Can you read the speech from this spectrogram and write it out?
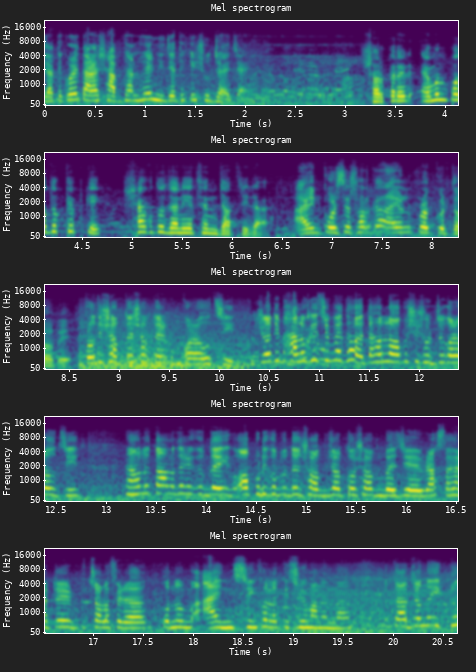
যাতে করে তারা সাবধান হয়ে নিজে থেকে শুধরায় যায়। সরকারের এমন পদক্ষেপকে স্বাগত জানিয়েছেন যাত্রীরা। আইন করছে সরকার আইন প্রয়োগ করতে হবে। প্রতি সপ্তাহে সপ্তাহে এরকম করা উচিত। যদি ভালো কিছু পেতে হয় তাহলে অবশ্যই সহ্য করা উচিত। না হলে তো আমাদের অপরিকল্পিত সব যত সব যে রাস্তাঘাটের চলাফেরা কোনো আইন শৃঙ্খলা কিছুই মানে না। তো তার জন্য একটু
